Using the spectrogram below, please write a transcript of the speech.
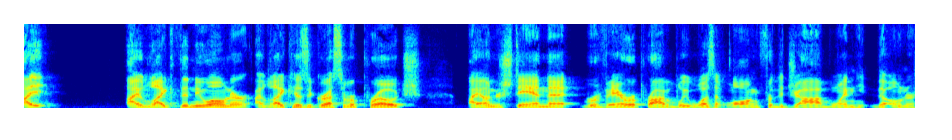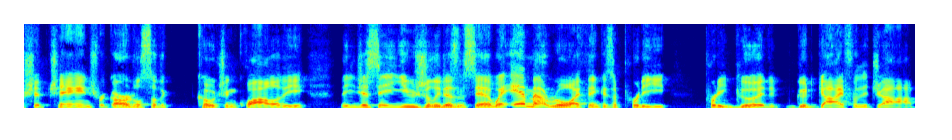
I I like the new owner. I like his aggressive approach. I understand that Rivera probably wasn't long for the job when he- the ownership changed, regardless of the coaching quality. He just it usually doesn't stay that way. And Matt Rhule, I think, is a pretty pretty mm-hmm. good good guy for the job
